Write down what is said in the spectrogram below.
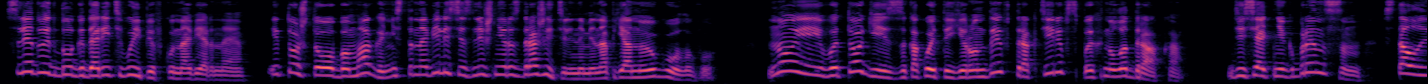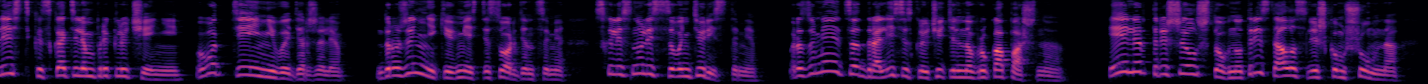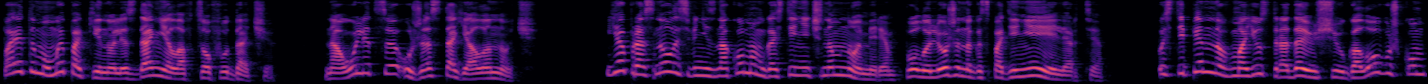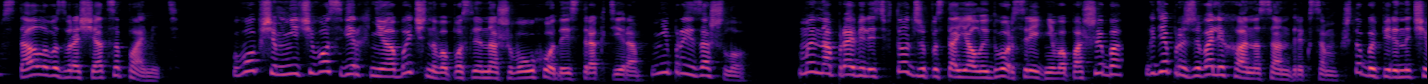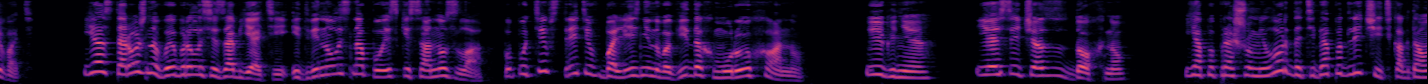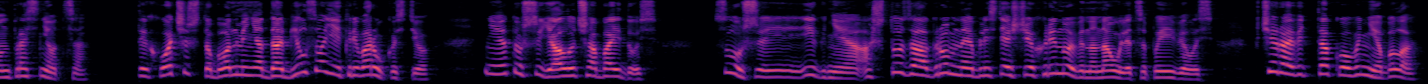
Следует благодарить выпивку, наверное, и то, что оба мага не становились излишне раздражительными на пьяную голову. Ну и в итоге из-за какой-то ерунды в трактире вспыхнула драка. Десятник Брэнсон стал лезть к искателям приключений. Вот те и не выдержали. Дружинники вместе с орденцами схлестнулись с авантюристами. Разумеется, дрались исключительно в рукопашную. Эйлерт решил, что внутри стало слишком шумно, поэтому мы покинули здание ловцов удачи. На улице уже стояла ночь. Я проснулась в незнакомом гостиничном номере, полулежа на господине Эйлерте. Постепенно в мою страдающую головушку стала возвращаться память. В общем, ничего сверхнеобычного после нашего ухода из трактира не произошло. Мы направились в тот же постоялый двор среднего пошиба, где проживали Хана с Андрексом, чтобы переночевать. Я осторожно выбралась из объятий и двинулась на поиски санузла, по пути встретив болезненного вида хмурую Хану. «Игне, я сейчас сдохну». «Я попрошу милорда тебя подлечить, когда он проснется», ты хочешь, чтобы он меня добил своей криворукостью? Нет уж, я лучше обойдусь. Слушай, Игния, а что за огромная блестящая хреновина на улице появилась? Вчера ведь такого не было.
